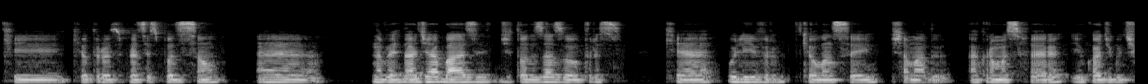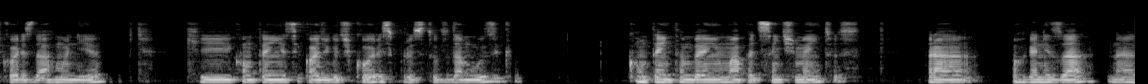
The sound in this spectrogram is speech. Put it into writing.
que, que eu trouxe para essa exposição é, na verdade, é a base de todas as outras, que é o livro que eu lancei chamado A Cromosfera e o Código de Cores da Harmonia, que contém esse código de cores para o estudo da música. Contém também um mapa de sentimentos para organizar né,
